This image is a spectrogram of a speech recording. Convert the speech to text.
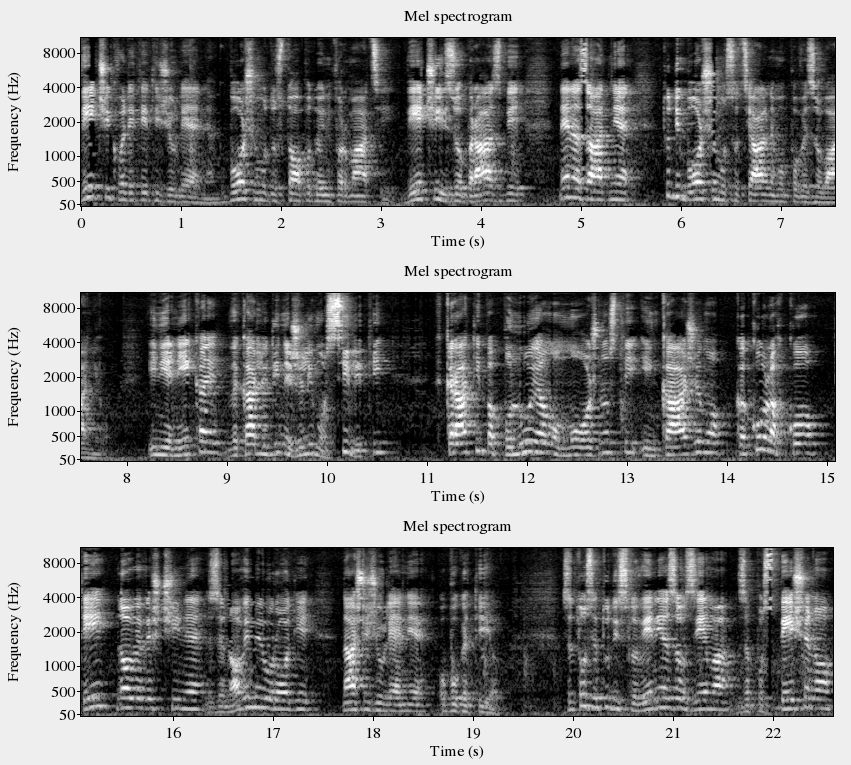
večji kvaliteti življenja, k boljšemu dostopu do informacij, večji izobrazbi, nenazadnje tudi boljšemu socialnemu povezovanju. In je nekaj, v kar ljudi ne želimo siliti, hkrati pa ponujamo možnosti in kažemo, kako lahko te nove veščine z novimi orodji naše življenje obogatijo. Zato se tudi Slovenija zavzema za pospešeno,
